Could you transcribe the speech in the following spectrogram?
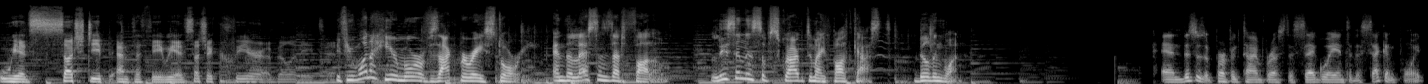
we had such deep empathy. We had such a clear ability to. If you want to hear more of Zach Perret's story and the lessons that follow, listen and subscribe to my podcast, Building One. And this is a perfect time for us to segue into the second point,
